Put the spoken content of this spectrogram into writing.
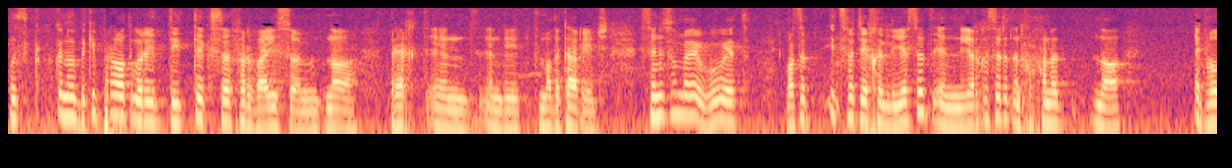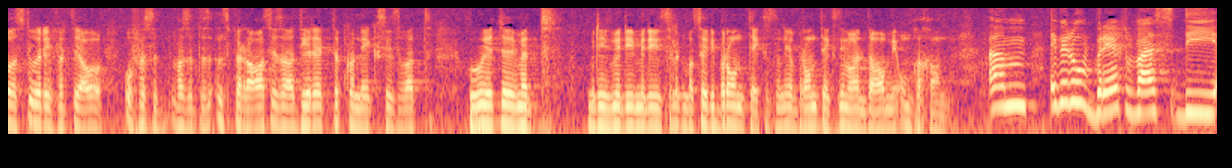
Ons k- kan 'n bietjie praat oor die, die tekste verwysing na Brecht en en die Mother Courage. Sê net vir my hoe was dit iets wat jy gelees het en neergesit het en gegaan het na ek wil 'n storie vertel of is dit was dit 'n inspirasie, is koneksies wat hoe het jy met met die met die met die ek maar sê die maar daarmee omgegaan. Um, ik bedoel, Brecht was die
